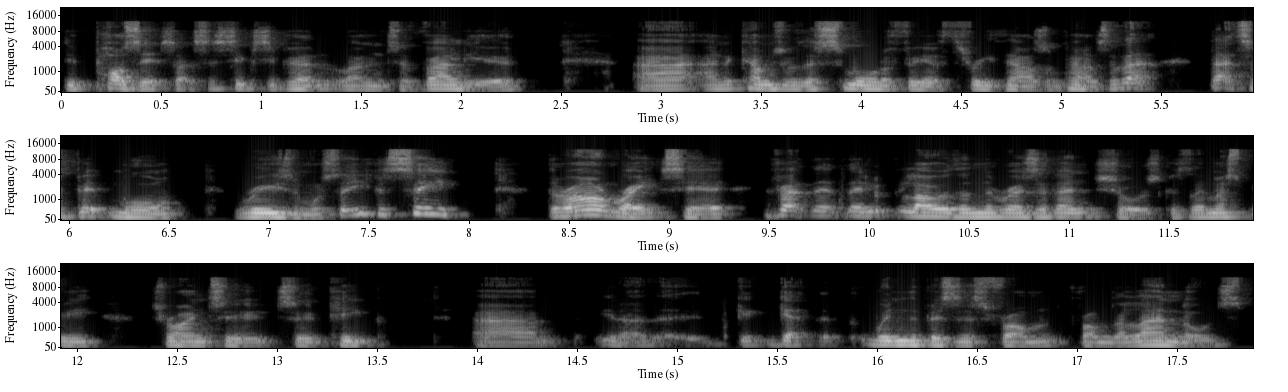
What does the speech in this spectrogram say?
deposit. So that's a 60% loan to value. Uh, and it comes with a smaller fee of £3,000. So that that's a bit more reasonable. So you can see there are rates here. In fact, they, they look lower than the residentials because they must be trying to to keep, um, you know, get, get win the business from from the landlords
